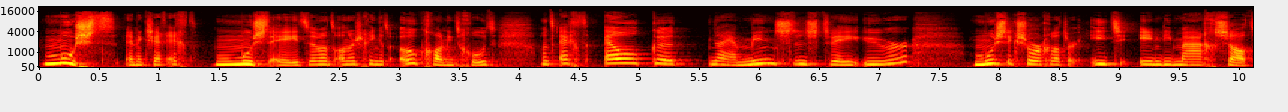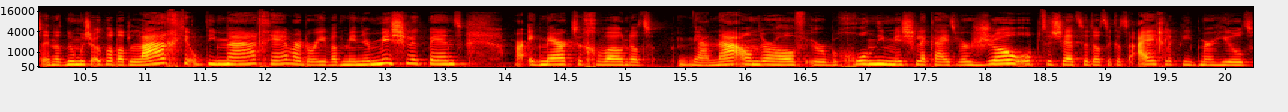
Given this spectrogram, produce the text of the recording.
moest. En ik zeg echt moest eten, want anders ging het ook gewoon niet goed. Want echt elke, nou ja, minstens twee uur moest ik zorgen dat er iets in die maag zat. En dat noemen ze ook wel dat laagje op die maag, hè, waardoor je wat minder misselijk bent. Maar ik merkte gewoon dat ja, na anderhalf uur begon die misselijkheid weer zo op te zetten dat ik het eigenlijk niet meer hield.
